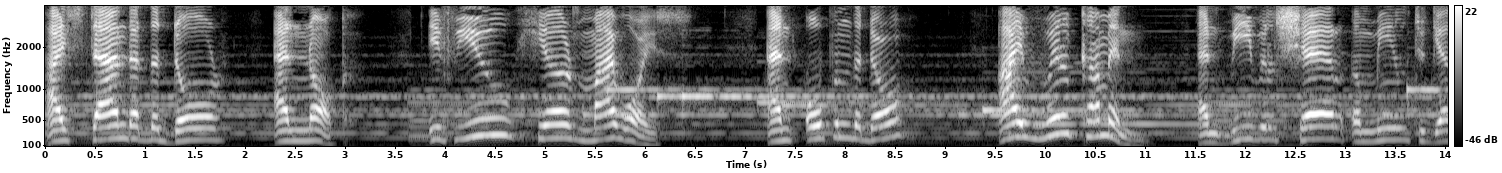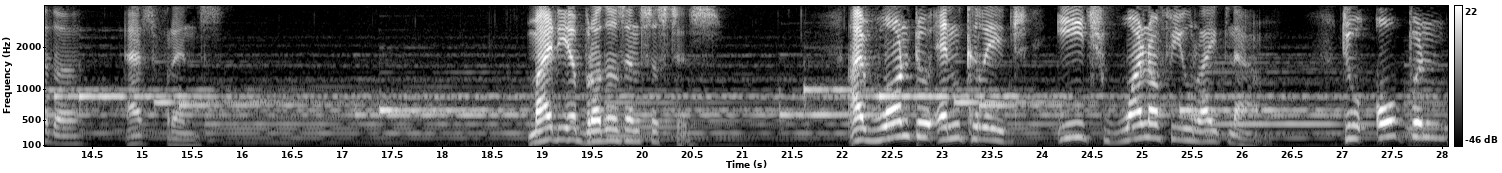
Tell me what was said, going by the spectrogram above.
I stand at the door and knock. If you hear my voice and open the door, I will come in and we will share a meal together as friends. My dear brothers and sisters, I want to encourage each one of you right now to open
